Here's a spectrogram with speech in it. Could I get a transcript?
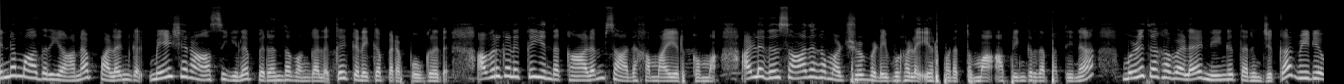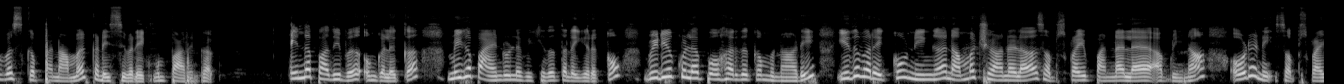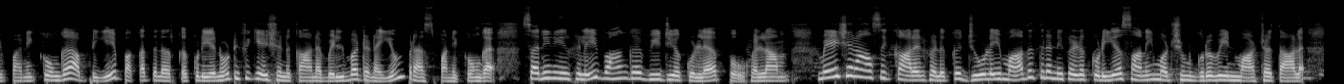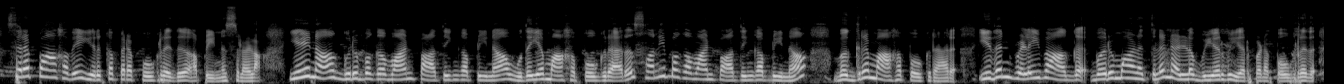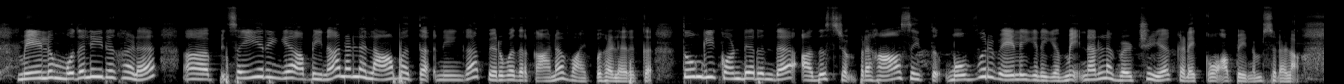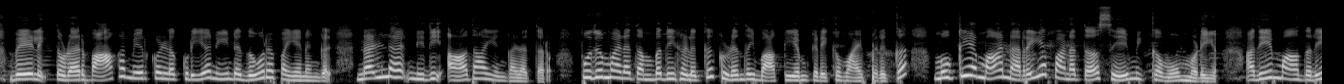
என்ன மாதிரியான பலன்கள் மேஷ ராசியில் பிறந்தவங்களுக்கு கிடைக்கப்பெற போகிறது? அவர்களுக்கு இந்த காலம் சாதகமாக இருக்குமா? அல்லது சாதகமற்ற விளைவுகளை ஏற்படுத்துமா? அப்படிங்கிறத பற்றின முழு தகவலை நீங்கள் தெரிஞ்சுக்க வீடியோவை ஸ்கிப் பண்ணாமல் கடைசி வரைக்கும் பாருங்கள் இந்த பதிவு உங்களுக்கு மிக பயனுள்ள விகிதத்தில் இருக்கும். வீடியோக்குள்ளே போகிறதுக்கு முன்னாடி இதுவரைக்கும் நீங்கள் நம்ம சேனலை சப்ஸ்கிரைப் பண்ணலை அப்படின்னா உடனே சப்ஸ்கிரைப் பண்ணிக்கோங்க. அப்படியே பக்கத்தில் இருக்கக்கூடிய நோட்டிஃபிகேஷனுக்கான பெல் பட்டனையும் ப்ரெஸ் பண்ணிக்கோங்க. சரி நீர்களே வாங்க வீடியோக்குள்ளே போகலாம். மேஷராசிக்காரர்களுக்கு ஜூலை மாதத்தில் நிகழக்கூடிய சனி மற்றும் குருவின் மாற்றத்தால் சிறப்பாகவே இருக்கப்பெற போகிறது அப்படின்னு சொல்லலாம். ஏன்னா குரு பகவான் பார்த்தீங்க அப்படின்னா உதயமாக போகிறாரு. சனி பகவான் பார்த்தீங்க அப்படின்னா வக்ரமாக போகிறாரு. இதன் விளைவாக வருமானத்தில் நல்ல உயர்வு ஏற்பட போகிறது. மேலும் முதலீடுகளை ஆஹ், செய்யறீங்க அப்படின்னா நல்ல லாபத்தை நீங்கள் பெறுவதற்கான வாய்ப்புகள் இருக்குது தூங்கி கொண்டிருந்த அதிர்ஷ்டம் பிரகாசித்து ஒவ்வொரு வேலையிலையுமே நல்ல வெற்றியை கிடைக்கும் அப்படின்னு சொல்லலாம். வேலை தொடர்பாக மேற்கொள்ளக்கூடிய நீண்ட தூர பயணங்கள் நல்ல நிதி ஆதாயங்களை தரும். புதுமண தம்பதிகளுக்கு குழந்தை பாக்கியம் கிடைக்க வாய்ப்பு இருக்கு. முக்கியமாக நிறைய பணத்தை சேமிக்கவும் முடியும். அதே மாதிரி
